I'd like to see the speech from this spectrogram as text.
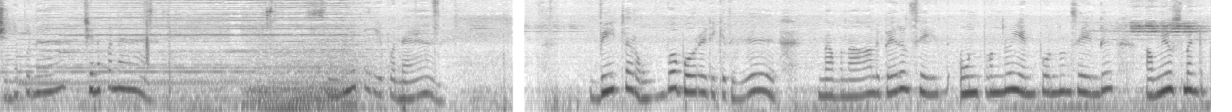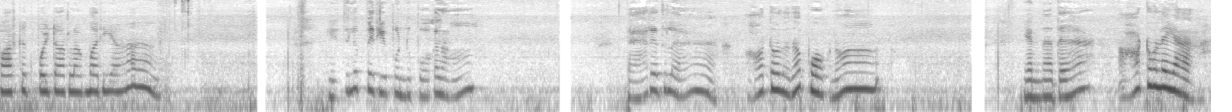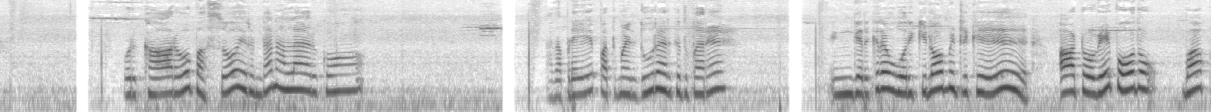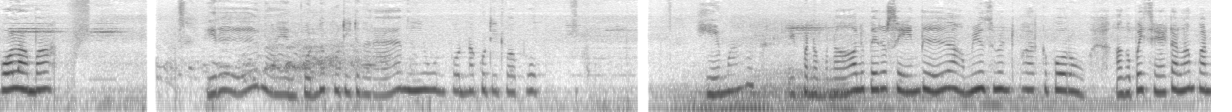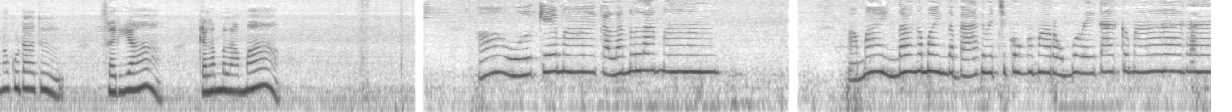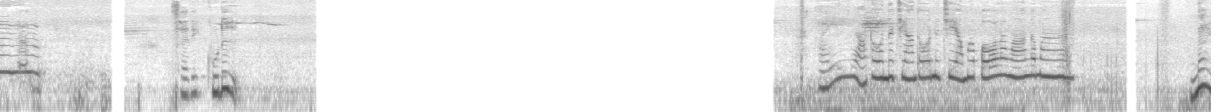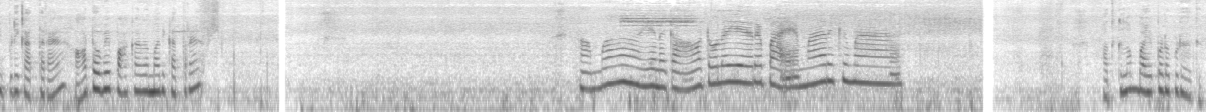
சின்ன பொண்ணு? சின்ன பொண்ணு? சொல்லு பெரிய பொண்ணு? வீட்டில் ரொம்ப போர் அடிக்குது. நம்ம நாலு பேரும் சேர்ந்து உன் பொண்ணு என் பொண்ணும் சேர்ந்து அம்யூஸ்மெண்ட் பார்க்குக்கு போயிட்டு வரலாம் மாதிரியா எதில் பெரிய பொண்ணு போகலாம்? வேற எதில்? ஆட்டோவில் தான் போகணும். என்னது? ஆட்டோலையா? ஒரு காரோ பஸ்ஸோ இருந்தால் நல்லா இருக்கும். அது அப்படியே பத்து மைல் தூரம் இருக்குது பாரு. இங்கே இருக்கிற ஒரு கிலோமீட்டருக்கு ஆட்டோவே போதும். வா போகலாம் வா. இரு நான் என் பொண்ணை கூட்டிகிட்டு வரேன். நீ உன் பொண்ணை கூட்டிகிட்டு வா போ. ஏமா இப்போ நம்ம நாலு பேரும் சேர்ந்து அம்யூஸ்மெண்ட் பார்க்கு போகிறோம் அங்கே போய் சேட்டெல்லாம் பண்ணக்கூடாது. சரியா? கிளம்பலாமா? ஆ ஓகேம்மா ஆட்டோ வந்துச்சு அம்மா போகலாம் வாங்கம்மா. என்ன இப்படி கத்துற? ஆட்டோவே பார்க்காத மாதிரி கத்துற? அம்மா எனக்கு ஆட்டோல ஏற பயமா இருக்குமா? அதுக்கெல்லாம் பயப்படக்கூடாது.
